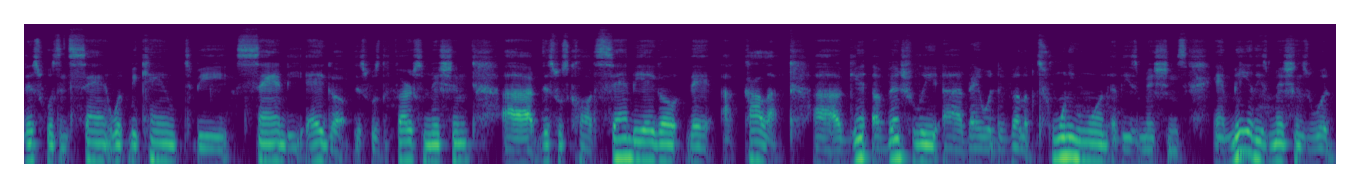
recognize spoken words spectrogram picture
this was in San, what became to be San Diego. This was the first mission. This was called San Diego de Acala. again, eventually, they would develop 21 of these missions, and many of these missions would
